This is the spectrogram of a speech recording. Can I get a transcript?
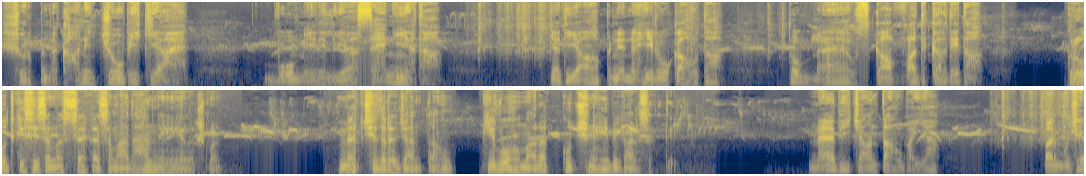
शुर्पनखा ने जो भी किया है वो मेरे लिए असहनीय था। यदि आपने नहीं रोका होता तो मैं उसका वध कर देता। क्रोध किसी समस्या का समाधान नहीं है लक्ष्मण। मैं अच्छी तरह जानता हूँ कि वो हमारा कुछ नहीं बिगाड़ सकती। मैं भी जानता हूँ भैया पर मुझे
